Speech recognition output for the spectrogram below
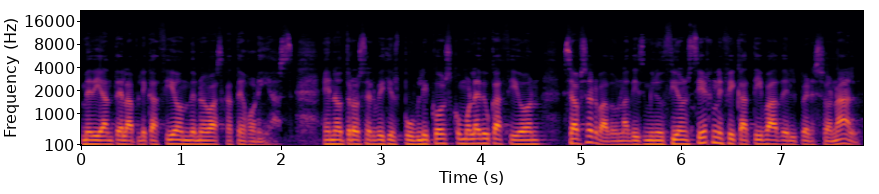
mediante la aplicación de nuevas categorías. En otros servicios públicos, como la educación, se ha observado una disminución significativa del personal,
